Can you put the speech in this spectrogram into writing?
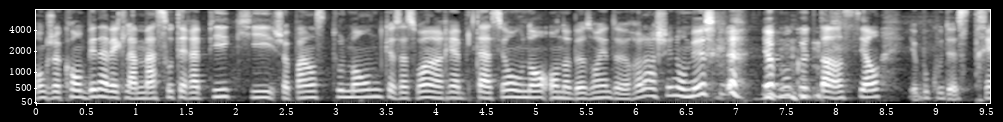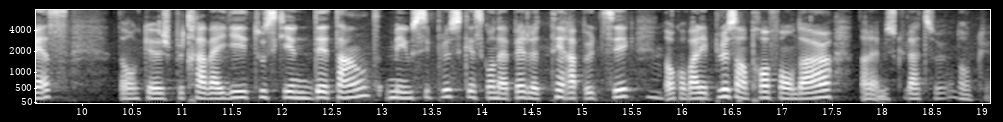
Donc, je combine avec la massothérapie qui, je pense, tout le monde, que ce soit en réhabilitation ou non, on a besoin de relâcher nos muscles. il y a beaucoup de tension, il y a beaucoup de stress. Donc, euh, je peux travailler tout ce qui est une détente, mais aussi plus qu'est-ce qu'on appelle le thérapeutique. Mm. Donc, on va aller plus en profondeur dans la musculature. Donc, euh,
